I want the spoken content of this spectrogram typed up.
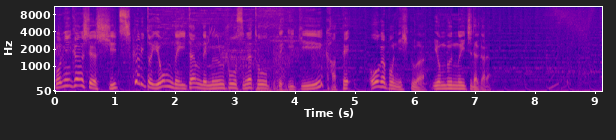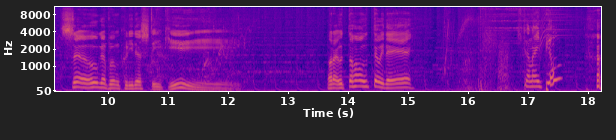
これに関してはしっかりと読んでいたんでムーンフォースが通っていき勝て。オーガポンに引くは4分の1だから。さあオーガポン繰り出していき。ほらウッドホン打っておいで。効かないぴょん？効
